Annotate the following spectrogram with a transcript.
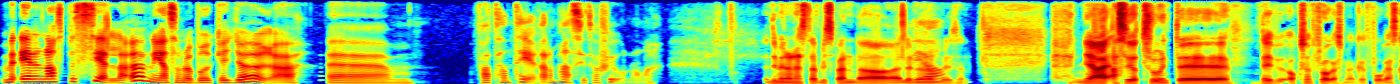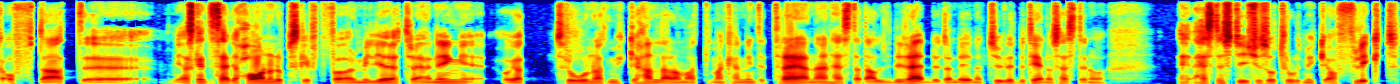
Men är det några speciella övningar som du brukar göra um, för att hantera de här situationerna? Du menar när hästar blir spända eller när ja. de blir sen? Nej, alltså jag tror inte, det är också en fråga som jag får ganska ofta att eh, jag ska inte säga att jag har någon uppskrift för miljöträning och jag tror nog att mycket handlar om att man kan inte träna en häst att aldrig bli rädd utan det är ett naturligt beteende hos hästen och hästen styrs ju så otroligt mycket av flykt.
